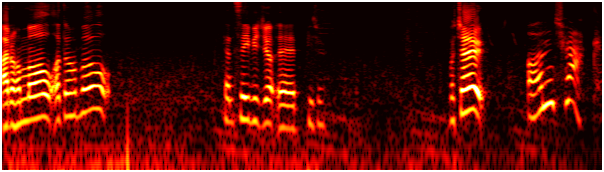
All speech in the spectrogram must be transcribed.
I don't have them all. I don't have them all. Can't save you, jo uh, Peter. Watch out! On track.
